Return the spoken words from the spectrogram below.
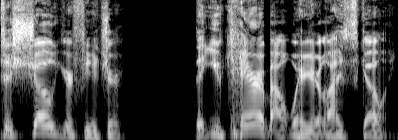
to show your future that you care about where your life's going.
